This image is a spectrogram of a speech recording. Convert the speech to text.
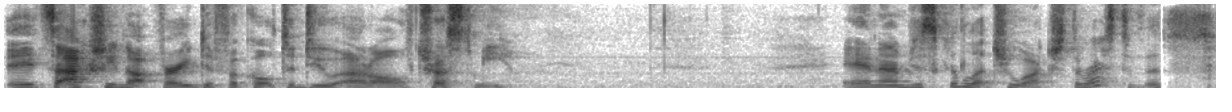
it's actually not very difficult to do at all. Trust me. And I'm just going to let you watch the rest of this.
